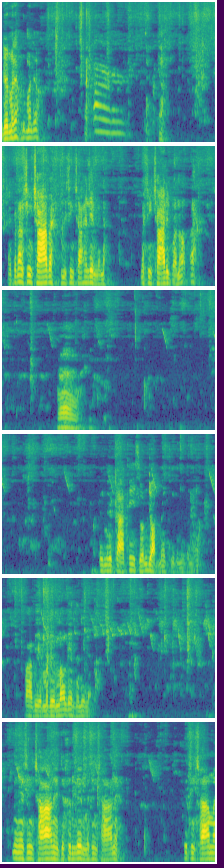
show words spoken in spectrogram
เดินมาแล้วดูมาแล้วไปนั่งชิงช้าไป มีชิงช้าให้เล่นแล้วนะนั่งชิงช้าดีกว่าเนาะไปเออเป็นบรรยากาศที่สวนหย่อมนี่คือตรงนี้กันเนาะพาเบียมมาเดินเลาะเล่นตรงนี้แหละนี่ชิงช้าเนี่ยจะขึ้นเล่นไหมชิงช้าเนี่ย ขึ้นชิงช้าไหม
